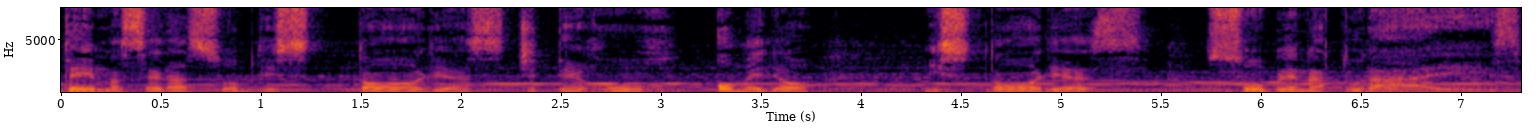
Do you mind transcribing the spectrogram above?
tema será sobre histórias de terror, ou melhor, histórias sobrenaturais.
